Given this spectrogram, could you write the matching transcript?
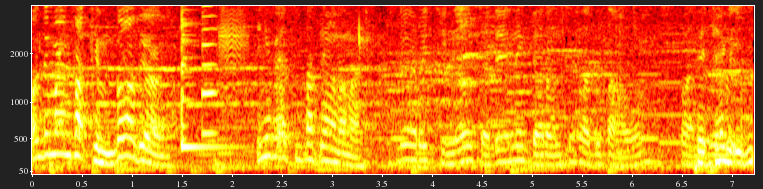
Kan main sak game toh dia. Ini PS4 yang apa, Mas? Ini original, jadi ini garansi satu tahun. Beda ini.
